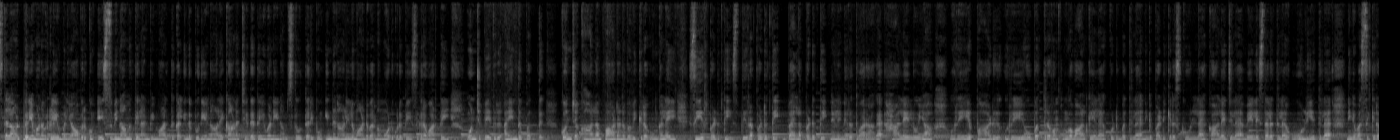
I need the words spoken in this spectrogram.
பிரைஸ்தலாட் பிரியமானவர்களே உங்கள் யாவருக்கும் இயேசுவின் நாமத்தில் அன்பின் வாழ்த்துக்கள். இந்த புதிய நாளை காண செய்த தேவனை நாம் ஸ்தோத்தரிப்போம். இந்த நாளிலும் ஆண்டவர் நம்மோடு கூட பேசுகிற வார்த்தை ஒன்று பேதிரு ஐந்து பத்து. கொஞ்ச காலம் பாடனுபவிக்கிற உங்களை சீர்படுத்தி ஸ்திரப்படுத்தி பலப்படுத்தி நிலைநிறுத்துவாராக. ஹாலே லூயா ஒரே பாடு ஒரே உபத்திரவம் உங்கள் வாழ்க்கையில் குடும்பத்தில் நீங்கள் படிக்கிற ஸ்கூலில் காலேஜில் வேலை ஸ்தலத்தில் ஊழியத்தில் நீங்கள் வசிக்கிற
